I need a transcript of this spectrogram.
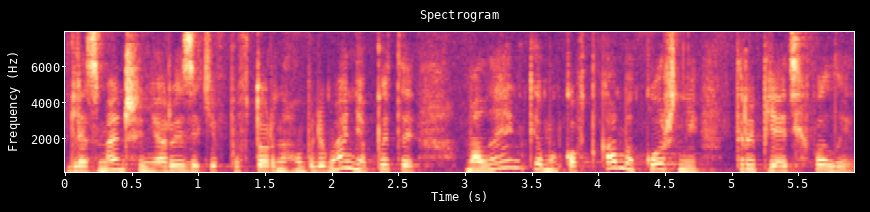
Для зменшення ризиків повторного болювання пити маленькими ковтками кожні 3-5 хвилин.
